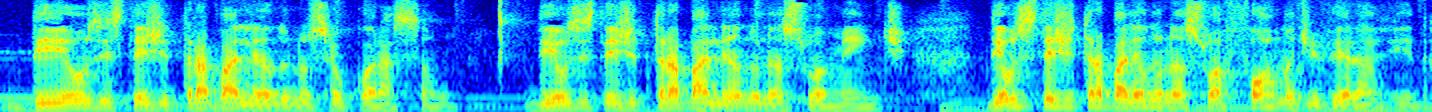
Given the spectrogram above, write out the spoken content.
Deus esteja trabalhando no seu coração. Deus esteja trabalhando na sua mente. Deus esteja trabalhando na sua forma de ver a vida.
